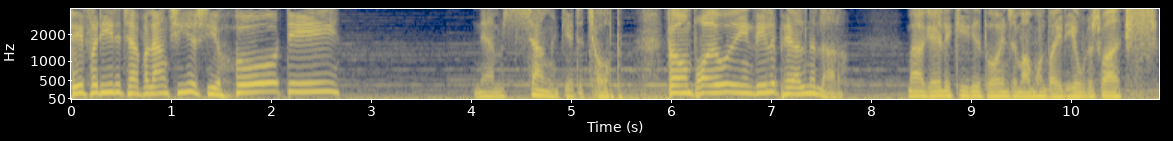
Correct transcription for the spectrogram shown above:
Det er fordi, det tager for lang tid at sige HD. Nærmest sang Jette Torp, før hun brød ud i en lille perlende latter. Margelle kiggede på hende, som om hun var idiot og svarede, Shh!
